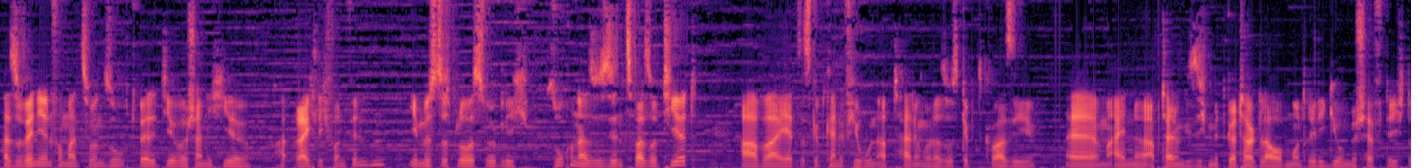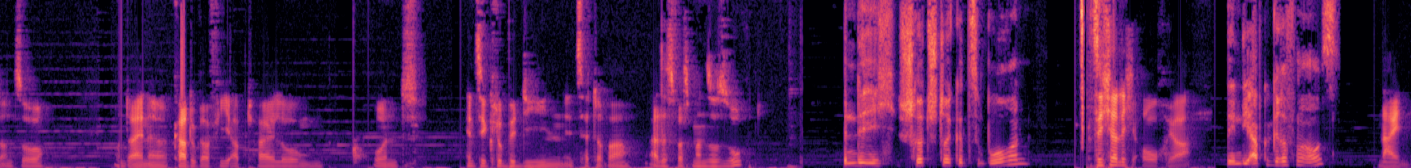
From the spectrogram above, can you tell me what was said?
also wenn ihr Informationen sucht, werdet ihr wahrscheinlich hier reichlich von finden. Ihr müsst es bloß wirklich suchen. Also sie sind zwar sortiert, aber jetzt es gibt keine Firun-Abteilung oder so. Es gibt quasi ähm, eine Abteilung, die sich mit Götterglauben und Religion beschäftigt und so. Und eine Kartografieabteilung und Enzyklopädien etc. Alles, was man so sucht. Finde ich Schriftstücke zu Bohren? Sicherlich auch, ja. Sehen die abgegriffen aus? Nein.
